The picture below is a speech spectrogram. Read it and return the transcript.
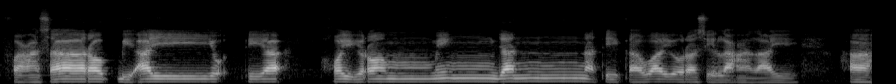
Fa'asa rabbi ayyutiya khairam min jannatika wa yurasil alai. Ha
